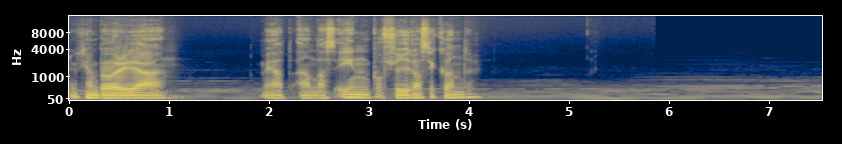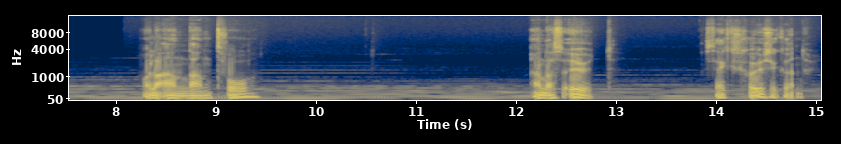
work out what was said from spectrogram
Du kan börja med att andas in på fyra sekunder. Hålla andan två. Andas ut sex, sju sekunder.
